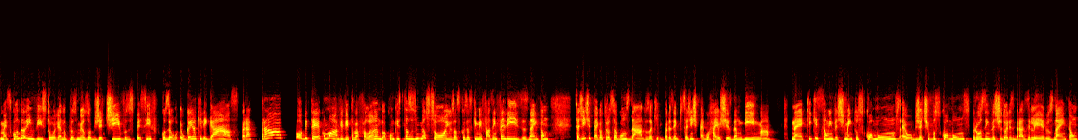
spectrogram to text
mas quando eu invisto olhando para os meus objetivos específicos, eu, eu ganho aquele gás para obter, como a Vivi estava falando, a conquista dos meus sonhos, as coisas que me fazem felizes, né? Então, se a gente pega, eu trouxe alguns dados aqui, por exemplo, se a gente pega o raio-x da Ambima, né? O que, que são investimentos comuns, é, objetivos comuns para os investidores brasileiros, né? Então,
